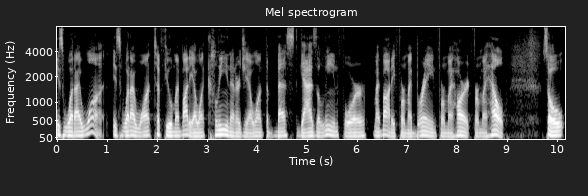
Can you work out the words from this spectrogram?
is what I want, is what I want to fuel my body. I want clean energy. I want the best gasoline for my body, for my brain, for my heart, for my health. So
